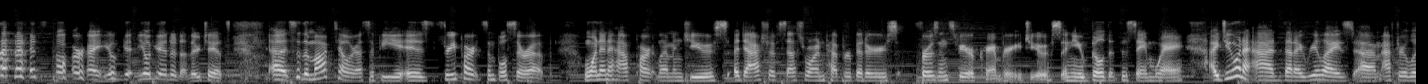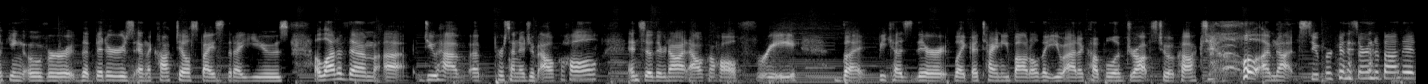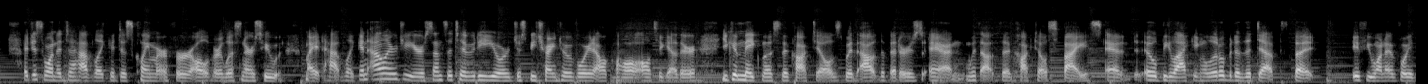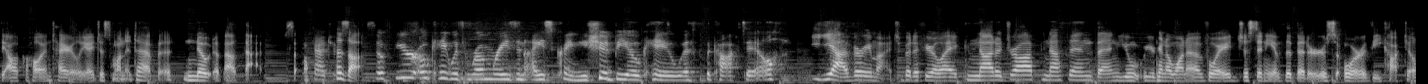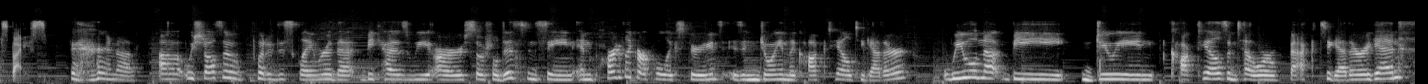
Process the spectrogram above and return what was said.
it's all right. You'll get you'll get another chance. Uh, so the mocktail recipe is three part simple syrup, one and a half part lemon juice, a dash of Szechuan pepper bitters, frozen sphere of cranberry juice, and you build it the same way. I do want to add that I realized um, after looking over the bitters and the cocktail spice that I use, a lot of them uh, do have a percentage of alcohol, and so they're not alcohol free. But because they're like a tiny bottle that you add a couple of drops to a cocktail, I'm not super concerned about it. I just wanted to have like a disclaimer for all of our listeners who might have like an allergy or sensitivity or just be trying to avoid alcohol altogether. You can make most of the cocktails without the bitters and without the cocktail spice, and it'll be lacking a little bit of the depth, but if you want to avoid the alcohol entirely, I just wanted to have a note about that. So, Gotcha. huzzah. So if you're okay with rum raisin ice cream, you should be okay with the cocktail. Yeah, very much. But if you're like not a drop, nothing, then you, you're going to want to avoid just any of the bitters or the cocktail spice. Fair enough. Uh, we should also put a disclaimer that because we are social distancing and part of like our whole experience is enjoying the cocktail together, we will not be doing cocktails until we're back together again.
